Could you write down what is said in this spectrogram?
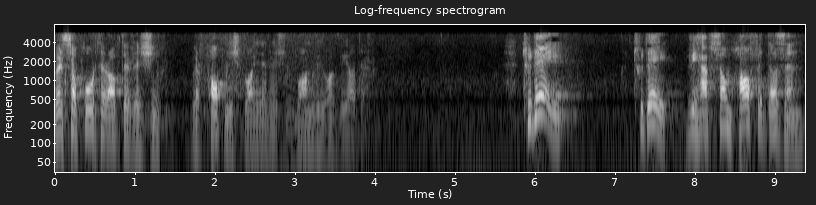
were supporter of the regime, were published by the regime, one way or the other. Today, today we have some half a dozen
